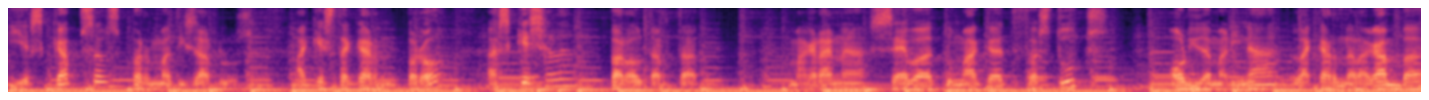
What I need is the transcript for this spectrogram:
i escapsa'ls per matisar-los. Aquesta carn, però, esqueixa-la per al tartar. Magrana, ceba, tomàquet, festucs, oli de marinar, la carn de la gamba,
